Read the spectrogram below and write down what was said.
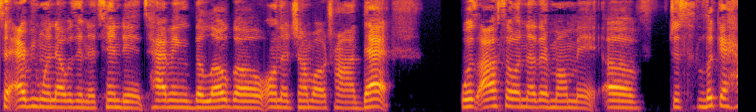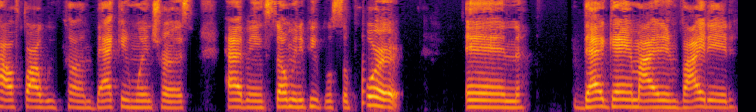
to everyone that was in attendance having the logo on the jumbotron. That was also another moment of just look at how far we've come back in Wintrust, having so many people support. And that game, I invited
